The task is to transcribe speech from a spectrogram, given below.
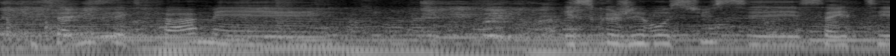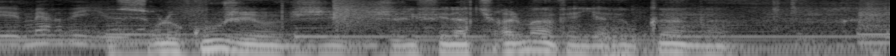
qui salue cette femme et, et ce que j'ai reçu, c'est, ça a été merveilleux. Sur le coup, je l'ai fait naturellement, enfin, il n'y avait aucun, euh,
